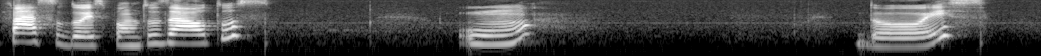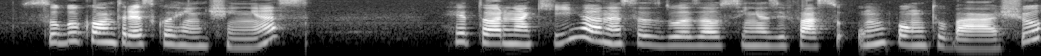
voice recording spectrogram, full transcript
Faço dois pontos altos. Um. Dois Subo com três correntinhas. Retorno aqui, ó, nessas duas alcinhas e faço um ponto baixo.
